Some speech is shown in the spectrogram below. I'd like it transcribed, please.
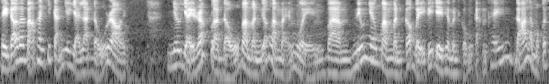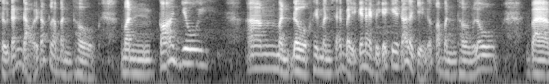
Thì đối với bản thân chí cảnh như vậy là đủ rồi như vậy rất là đủ và mình rất là mãn nguyện. Và nếu như mà mình có bị cái gì thì mình cũng cảm thấy đó là một cái sự đánh đổi rất là bình thường. Mình có vui um, mình được thì mình sẽ bị cái này bị cái kia. Đó là chuyện rất là bình thường luôn. Và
